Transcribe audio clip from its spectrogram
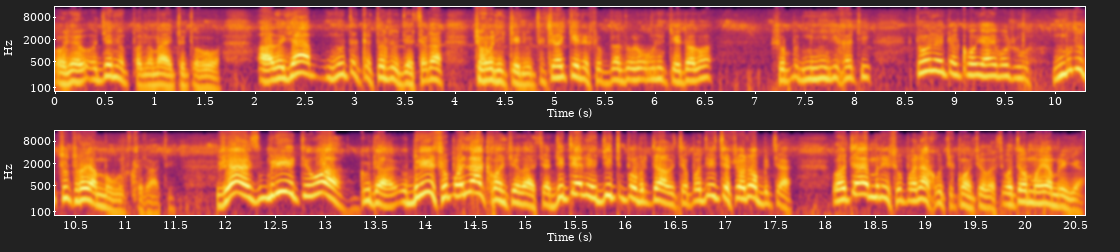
Вони один розумієте того. Але я, ну таке, то люди, села чого не кинуть. Так я кину, щоб на дорогу не кидало, щоб мені їхати. То не такого я й можу. Ну, то що я можу сказати. Вже змріти, о, куди? Мрій, щоб вона кончилася. Дітей, діти поверталися, подивіться, що робиться. Оце мрій, щоб вона хоч кончилася. Оце моя мрія.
